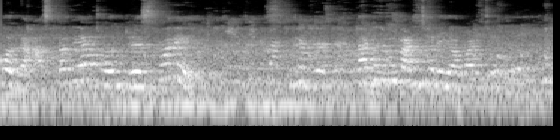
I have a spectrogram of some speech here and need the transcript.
ও রাস্তা দিয়ে কোন ড্রেস পরে? ড্রেস তাকে তুমি বাড়ি চলে যাও বাড়ি চলে যাও।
